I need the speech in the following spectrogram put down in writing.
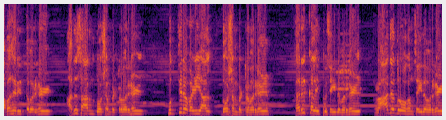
அபகரித்தவர்கள் அது சார்ந்த தோஷம் பெற்றவர்கள் புத்திர வழியால் தோஷம் பெற்றவர்கள் கருக்கலைப்பு செய்தவர்கள் ராஜ துரோகம் செய்தவர்கள்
